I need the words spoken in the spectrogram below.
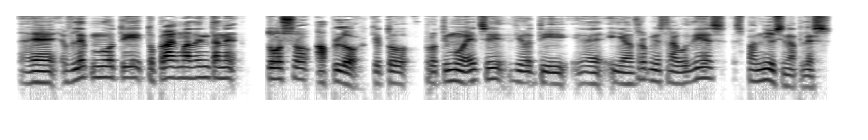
ε, βλέπουμε ότι το πράγμα δεν ήταν τόσο απλό και το προτιμώ έτσι διότι ε, οι ανθρώπινες τραγωδίες σπανίως είναι απλές.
